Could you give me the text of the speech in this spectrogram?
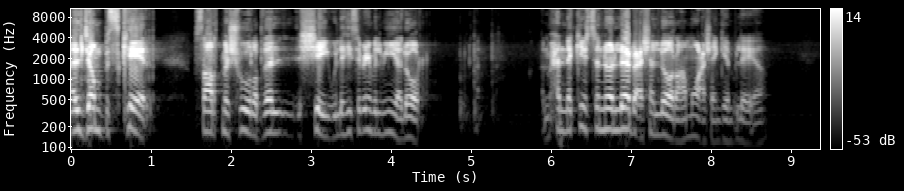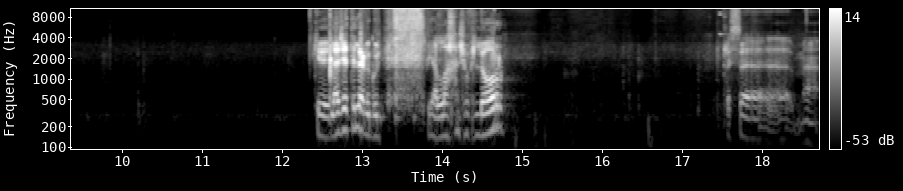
ال jump scare. صارت مشهورة بذا الشيء واللي هي 70% lore. المحنكين يستنون اللعبة عشان lore ها مو عشان gameplay ها كذا لا جت اللعبة يقول يلا خلينا نشوف ال lore. بس آه، ما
